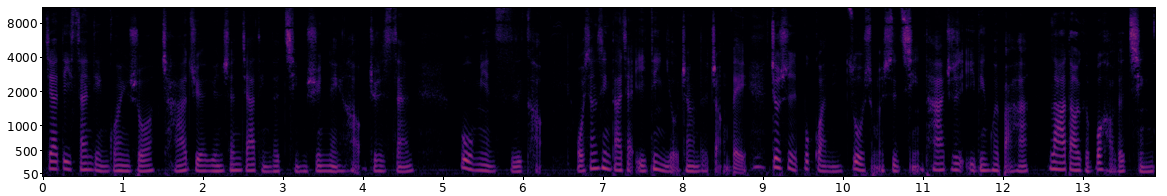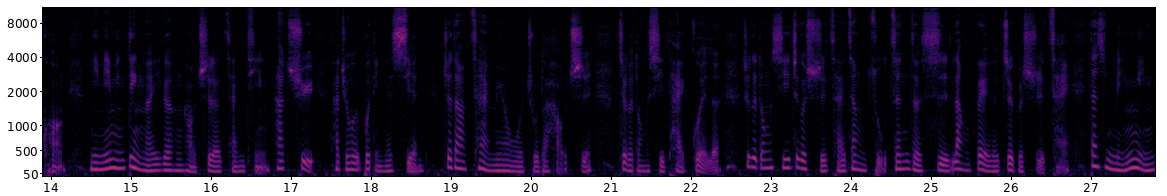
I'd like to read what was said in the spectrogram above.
接下来第三点，关于说察觉原生家庭的情绪内耗，就是三负面思考。我相信大家一定有这样的长辈，就是不管你做什么事情，他就是一定会把他。拉到一个不好的情况，你明明订了一个很好吃的餐厅，他去他就会不停的嫌这道菜没有我煮的好吃，这个东西太贵了，这个东西这个食材这样煮真的是浪费了这个食材。但是明明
